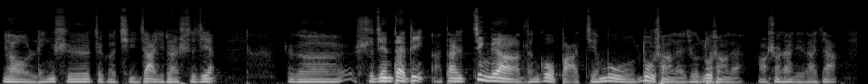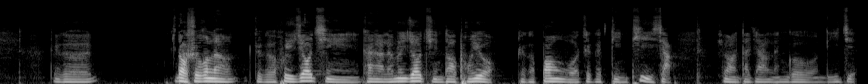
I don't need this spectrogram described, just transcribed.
要临时这个请假一段时间，这个时间待定啊。但是尽量能够把节目录上来就录上来啊，上传给大家。这个到时候呢，这个会邀请看看能不能邀请到朋友，这个帮我这个顶替一下，希望大家能够理解，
